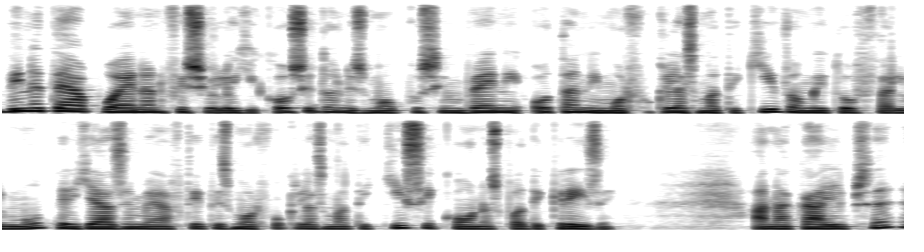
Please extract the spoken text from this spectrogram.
δίνεται από έναν φυσιολογικό συντονισμό που συμβαίνει όταν η μορφοκλασματική δομή του οφθαλμού ταιριάζει με αυτή της μορφοκλασματικής εικόνας που αντικρίζει ανακάλυψε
